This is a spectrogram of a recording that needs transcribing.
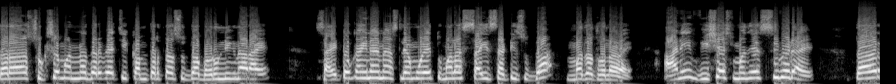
तर सूक्ष्म अन्नद्रव्याची कमतरता सुद्धा भरून निघणार आहे. सायटोकायनाइन असल्यामुळे तुम्हाला साईजसाठी सुद्धा मदत होणार आहे. आणि विशेष म्हणजे सिविड आहे. तर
